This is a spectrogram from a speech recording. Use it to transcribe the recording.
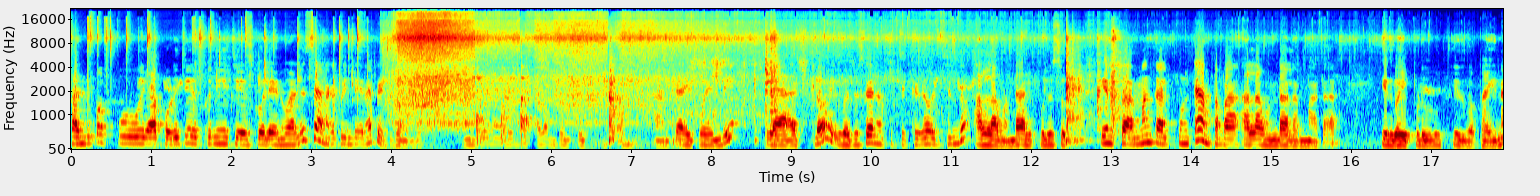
కందిపప్పు ఇలా పొడి చేసుకుని చేసుకోలేని వాళ్ళు శనగపిండి అయినా పెట్టుకోండి. అంతేనండి బుక్కలం పులుసు. అంతే అయిపోయింది. లాస్ట్లో ఇవి చూస్తే ఎంత చిక్కగా వచ్చిందో? అలా ఉండాలి పులుసు. ఇంత అన్నం కలుపుకుంటే అంత బా అలా ఉండాలన్నమాట. ఇదిగో ఇప్పుడు ఇదిగో పైన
